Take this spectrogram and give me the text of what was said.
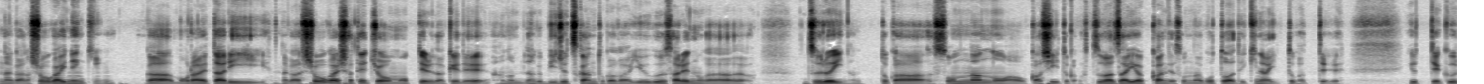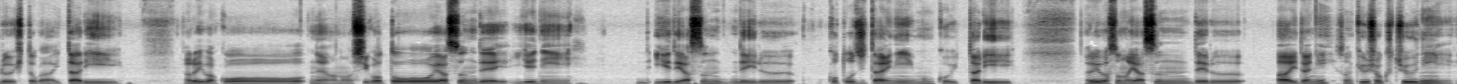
なんかあの、障害年金がもらえたり、なんか障害者手帳を持ってるだけで、あの、なんか美術館とかが優遇されるのがずるいなんとか、そんなのはおかしいとか、普通は罪悪感でそんなことはできないとかって言ってくる人がいたり、あるいはこう、ね、あの、仕事を休んで家に、家で休んでいること自体に文句を言ったり、あるいはその休んでる間に、その休職中に、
